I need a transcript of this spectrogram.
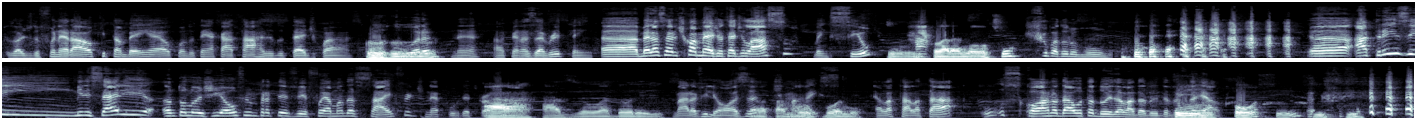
Episódio do funeral, que também é quando tem a catarse do Ted com a cultura, uhum. né? Apenas Everything. Uh, melhor série de comédia, Ted Laço, venceu. Sim, ha. claramente. Chupa todo mundo. Uh, atriz em minissérie, antologia ou filme pra TV foi Amanda Seyfried, né? Por The Trump. Ah, arrasou, adorei. Maravilhosa ela tá demais. Muito boa, né? Ela tá, ela tá os cornos da outra doida lá, da doida da vida real. Pô, sim,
